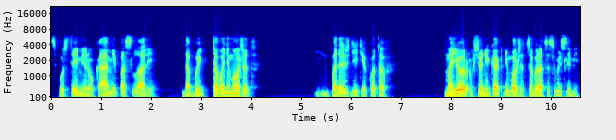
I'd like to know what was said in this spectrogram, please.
с пустыми руками послали? Да быть того не может. Подождите, Котов. Майор все никак не может собраться с мыслями.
